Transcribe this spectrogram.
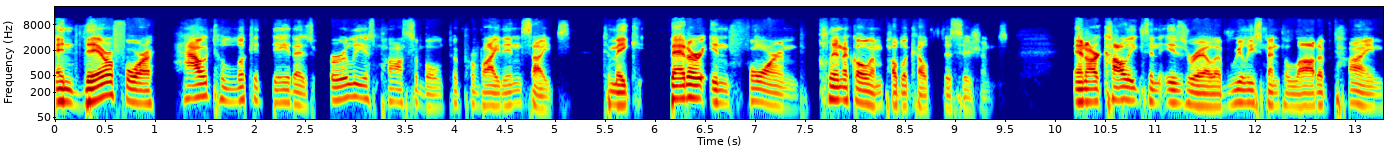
and therefore how to look at data as early as possible to provide insights to make better informed clinical and public health decisions. And our colleagues in Israel have really spent a lot of time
